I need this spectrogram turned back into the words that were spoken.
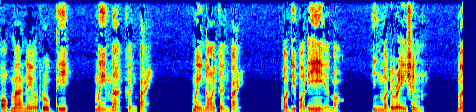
ออกมาในรูปที่ไม่มากเกินไป ไม่น้อยเกินไป พอดีพอดีบอก in moderation มา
